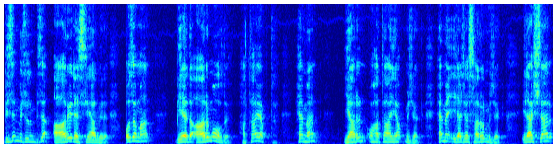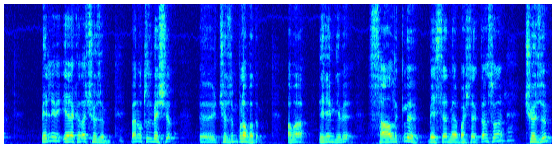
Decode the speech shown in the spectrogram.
Bizim vücudumuz bize ağrıyla sinyal veriyor. O zaman bir yerde ağrı mı oldu? Hata yaptı. Hemen yarın o hatayı yapmayacak. Hemen ilaca sarılmayacak. İlaçlar belli bir yere kadar çözüm. Ben 35 yıl e, çözüm bulamadım. Ama dediğim gibi sağlıklı beslenmeye başladıktan sonra çözüm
